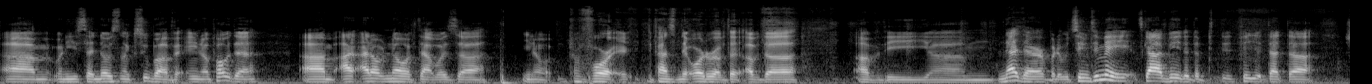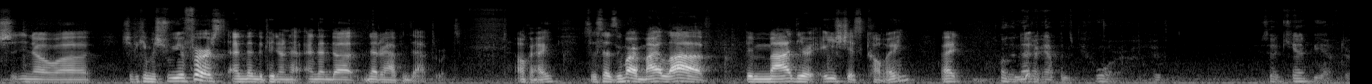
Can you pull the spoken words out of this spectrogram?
um, when he said no like suba. Um, I, I don't know if that was uh, you know, before it depends on the order of the of the of the um, neder, but it would seem to me it's got to be that the that the you know uh, she became a shvuya first, and then the pidyon and then the neder happens afterwards. Okay, so it says Gemara, my love b'madir eishes kohen, right? Oh, the netter happens before. You said it can't be after.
